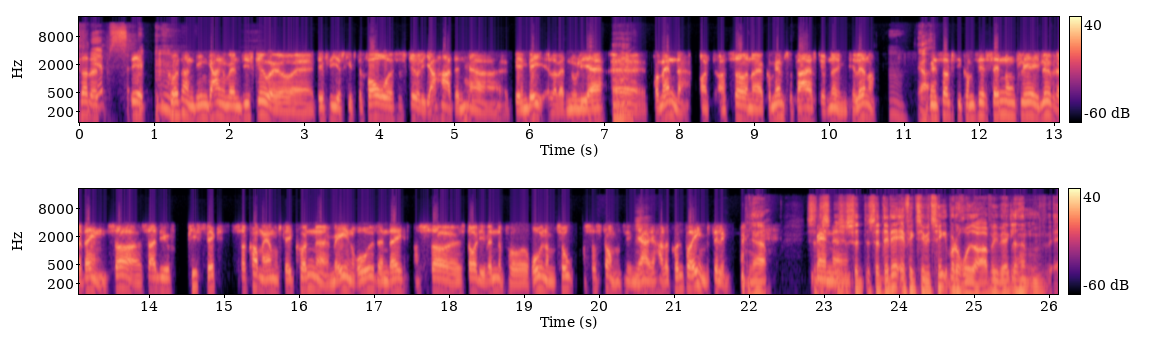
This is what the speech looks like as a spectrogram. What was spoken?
Så er det, det er kunderne, de en gang imellem, de skriver jo, øh, det er fordi, jeg skifter forråd, så skriver de, jeg har den her BMW, eller hvad det nu lige er, øh, på mandag. Og, og så, når jeg kommer hjem, så plejer jeg at skrive ned i min kalender. Mm. Ja. Men så hvis de kommer til at sende nogle flere i løbet af dagen, så, så er de jo pist væk. Så kommer jeg måske kun øh, med en rode den dag, og så øh, står de og venter på rode nummer to, og så står man og siger, ja, jeg har da kun på én bestilling. Ja. Så, Men, øh, så, så, så det der effektivitet, hvor du rydder op i virkeligheden, øh,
